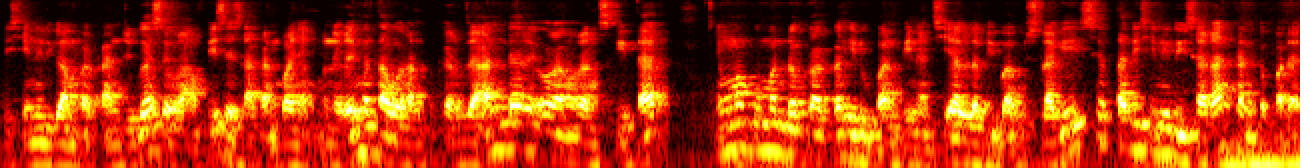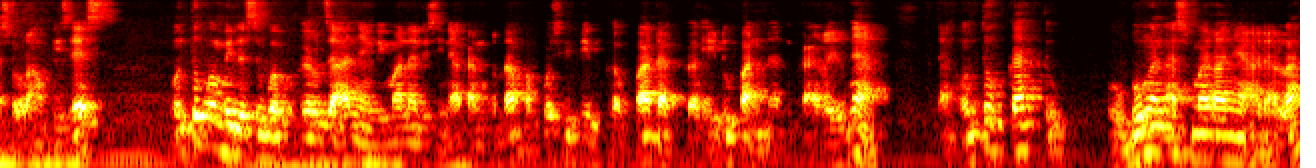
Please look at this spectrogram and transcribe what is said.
di sini digambarkan juga seorang Pisces akan banyak menerima tawaran pekerjaan dari orang-orang sekitar yang mampu mendongkrak kehidupan finansial lebih bagus lagi, serta di sini disarankan kepada seorang Pisces untuk memilih sebuah pekerjaan yang di mana di sini akan berdampak positif kepada kehidupan dan karirnya. Dan untuk kartu hubungan asmaranya adalah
